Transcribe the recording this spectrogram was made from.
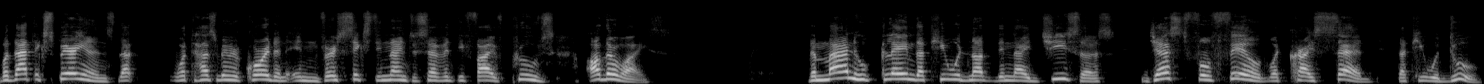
But that experience, that what has been recorded in verse 69 to 75 proves otherwise. The man who claimed that he would not deny Jesus just fulfilled what Christ said that he would do.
